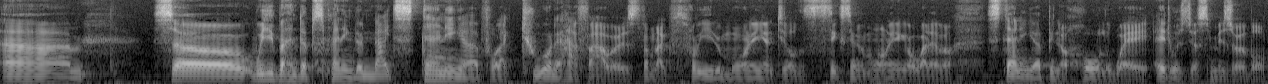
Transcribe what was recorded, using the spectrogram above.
Um, so we end up spending the night standing up for like two and a half hours, from like three in the morning until six in the morning or whatever, standing up in a hallway. It was just miserable.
